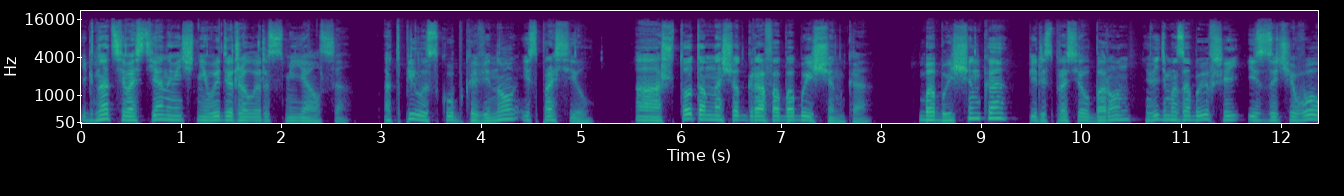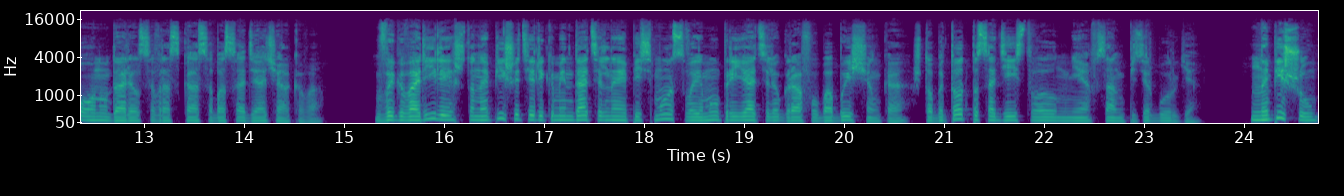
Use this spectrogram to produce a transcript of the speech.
Игнат Севастьянович не выдержал и рассмеялся. Отпил из кубка вино и спросил. «А что там насчет графа Бабыщенко?» «Бабыщенко?» — переспросил барон, видимо забывший, из-за чего он ударился в рассказ об осаде Очакова. «Вы говорили, что напишете рекомендательное письмо своему приятелю графу Бабыщенко, чтобы тот посодействовал мне в Санкт-Петербурге». «Напишу.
